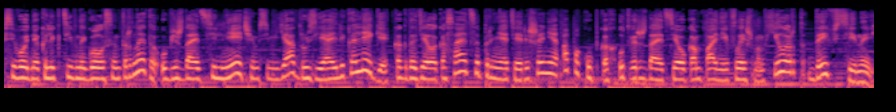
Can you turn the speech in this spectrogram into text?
Сегодня коллективный голос интернета убеждает сильнее, чем семья, друзья или коллеги, когда дело касается принятия решения о покупках, утверждает SEO компании Fleischmann Hillard Дэйв Синей.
